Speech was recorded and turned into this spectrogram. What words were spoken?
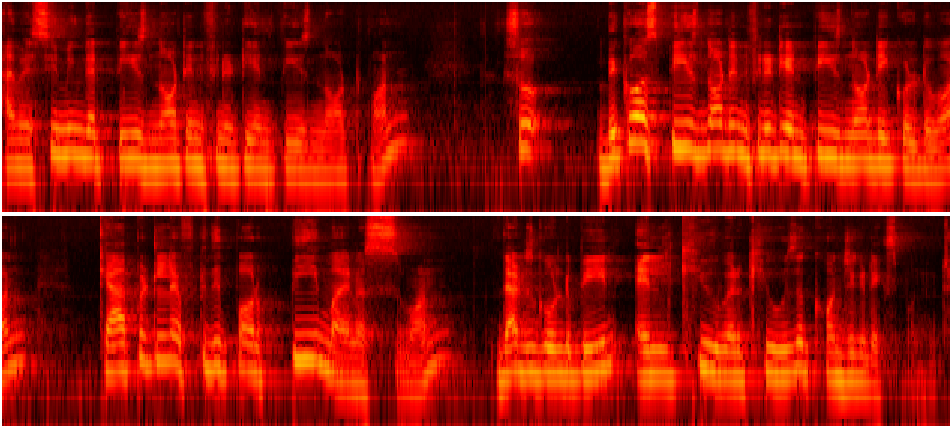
I am assuming that P is not infinity and P is not 1. So, because P is not infinity and P is not equal to 1, capital F to the power P minus 1 that is going to be in LQ where Q is a conjugate exponent.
